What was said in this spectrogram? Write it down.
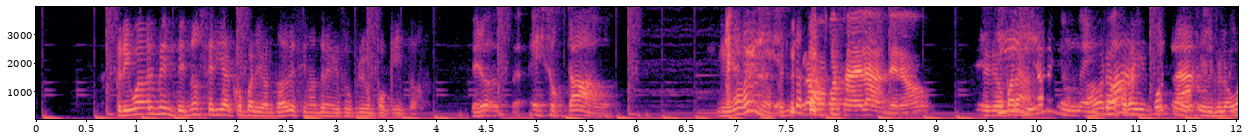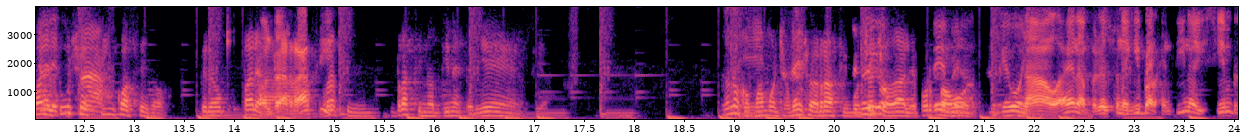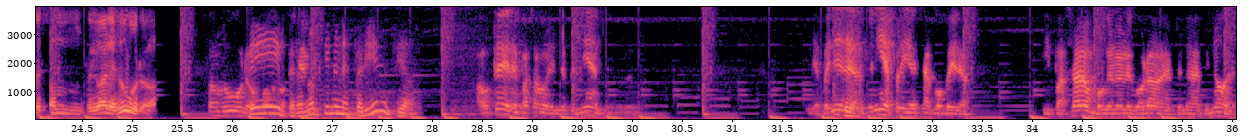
Pero igualmente no sería Copa Libertadores si no tenés que sufrir un poquito. Pero es octavo. Y bueno, pero vamos más adelante, ¿no? Pero sí, pará, ahora por ahí el global tuyo es 5 a 0. Pero para. ¿Contra Racing? Racing? no tiene experiencia. No nos copamos mucho, de Racing, muchachos, dale, por favor. No, bueno, pero es un equipo argentino y siempre son rivales duros. Son duros. Sí, pero no tienen experiencia. A ustedes les pasó con Independiente. Independiente no tenía experiencia copera. Y pasaron porque no le cobraron el penal de Pinola.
